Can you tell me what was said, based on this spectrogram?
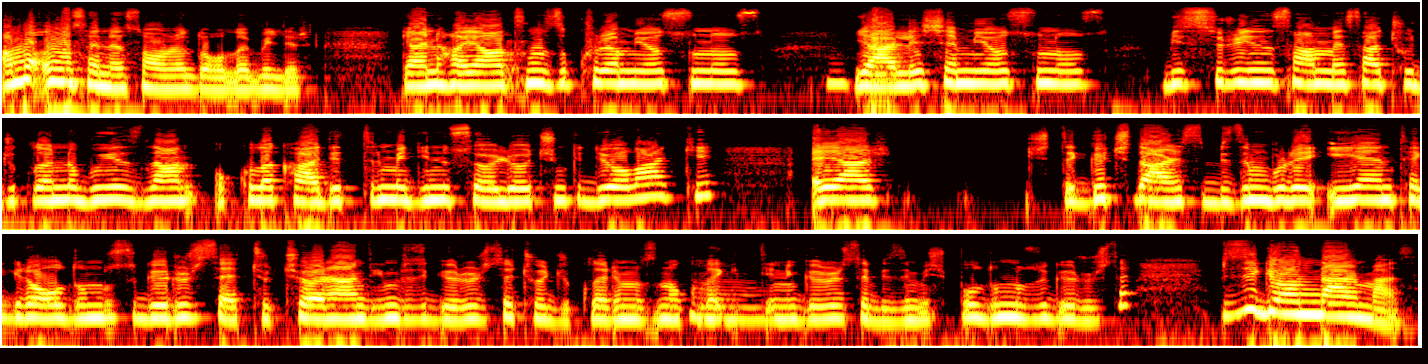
ama on sene sonra da olabilir yani hayatınızı kuramıyorsunuz hı. yerleşemiyorsunuz bir sürü insan mesela çocuklarını bu yüzden okula kaydettirmediğini söylüyor. Çünkü diyorlar ki eğer işte göç idaresi bizim buraya iyi entegre olduğumuzu görürse, Türkçe öğrendiğimizi görürse, çocuklarımızın okula hmm. gittiğini görürse, bizim iş bulduğumuzu görürse bizi göndermez.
